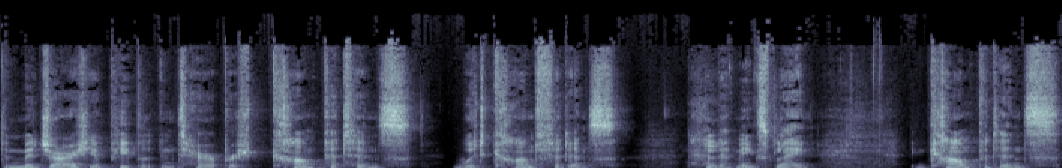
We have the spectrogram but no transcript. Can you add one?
The majority of people interpret competence with confidence. Let me explain. Competence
